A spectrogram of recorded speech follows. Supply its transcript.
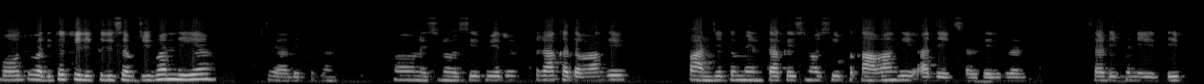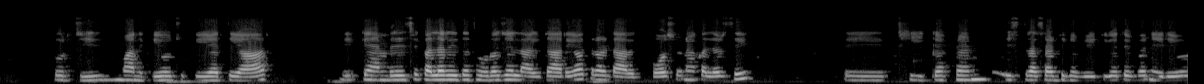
ਬਹੁਤ ਵਧੀਆ ਖਿਲੀ ਖਿਲੀ ਸਬਜ਼ੀ ਬਣਦੀ ਹੈ। ਤੇ ਆ ਦੇਖੋ ਹੁਣ ਇਸ ਨੂੰ ਅਸੀਂ ਫਿਰ ਰੱਖ ਦਵਾਂਗੇ। 5 ਮਿੰਟ ਤੱਕ ਇਸ ਨੂੰ ਅਸੀਂ ਪਕਾਵਾਂਗੇ। ਆ ਦੇਖ ਸਕਦੇ ਜੀ ਫਰੈਂਡ ਸਾਡੀ ਪਨੀਰ ਦੀ ਭੁਰਜੀ ਬਣ ਕੇ ਹੋ ਚੁੱਕੀ ਹੈ ਤਿਆਰ। ਇਹ ਕੈਮਰੇ 'ਚ ਕਲਰ ਇਹਦਾ ਥੋੜਾ ਜਿਹਾ ਲਾਈਟ ਆ ਰਿਹਾ ਉਤਰਾ ਡਾਰਕ ਬਹੁਤ ਸੋਹਣਾ ਕਲਰ ਸੀ। ਤੇ ਠੀਕ ਹੈ ਫਰੈਂਡ ਇਸ ਤਰ੍ਹਾਂ ਸਾਡੀ ਵੀਡੀਓ ਤੇ ਬਨੇ ਰਹੋ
